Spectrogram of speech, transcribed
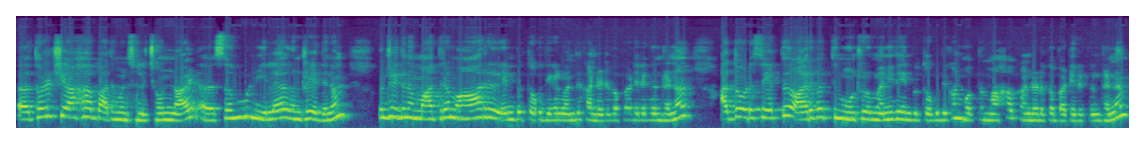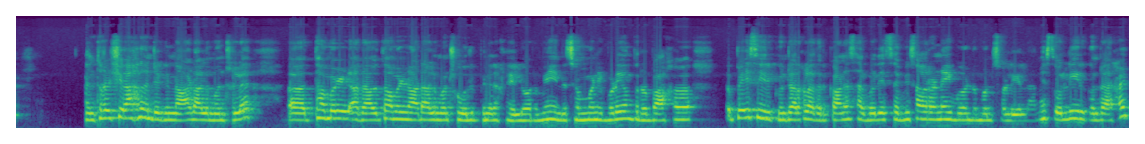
தொடர்ச்சியாக பார்த்தோம்னு சொல்லி சொன்னால் அஹ் செம்மணியில இன்றைய தினம் இன்றைய தினம் மாத்திரம் ஆறு எண்பு தொகுதிகள் வந்து கண்டெடுக்கப்பட்டிருக்கின்றன. அதோடு சேர்த்து அறுபத்தி மூன்று மனித எண்பு தொகுதிகள் மொத்தமாக கண்டெடுக்கப்பட்டிருக்கின்றன. தொடர்ச்சியாக இன்றைக்கு நாடாளுமன்றல தமிழ் அதாவது தமிழ் நாடாளுமன்ற உறுப்பினர்கள் எல்லோருமே இந்த செம்மணி விடயம் தொடர்பாக பேசி இருக்கின்றார்கள் அதற்கான சர்வதேச விசாரணை வேண்டும் என்று சொல்லி எல்லாமே சொல்லி இருக்கின்றார்கள்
